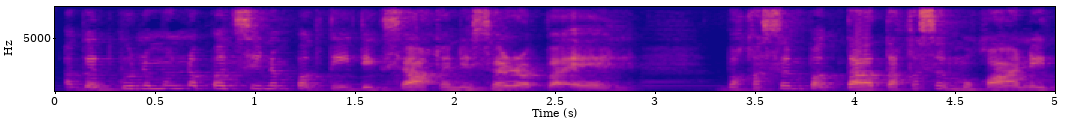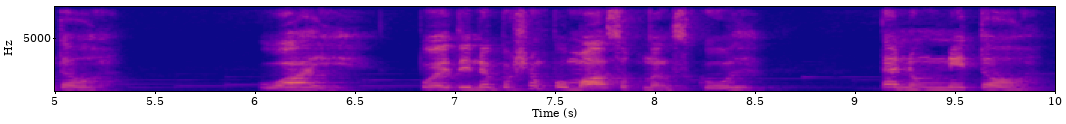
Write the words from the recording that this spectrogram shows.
Agad ko namang napansin ang pagtitig sa akin ni Sir Rafael. Bakas ang pagtataka sa mukha nito. Why? Pwede na ba siyang pumasok ng school? Tanong nito.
